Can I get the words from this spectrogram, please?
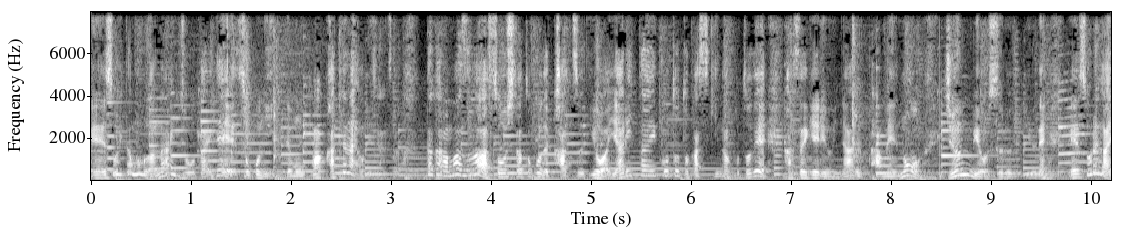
えー、そういったものがない状態でそこに行っても、まあ勝てないわけじゃないですか。だからまずはそうしたところで勝つ、要はやりたいこととか好きなことで稼げるようになるための準備をするっていうね、えー、それが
